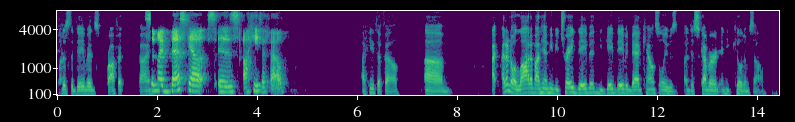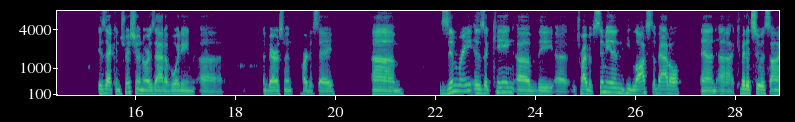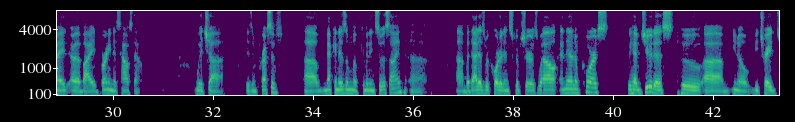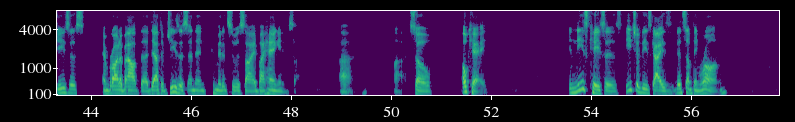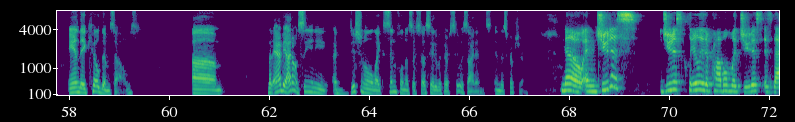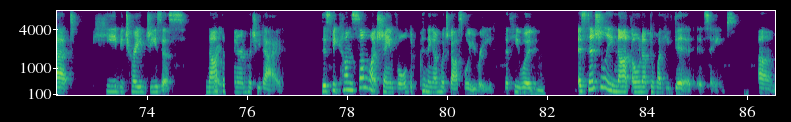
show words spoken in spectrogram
What is the David's prophet guy? So my best guess is Ahithophel. Ahithophel. Um, I, I don't know a lot about him. He betrayed David. He gave David bad counsel. He was uh, discovered, and he killed himself. Is that contrition or is that avoiding uh, embarrassment? Hard to say. Um, Zimri is a king of the, uh, the tribe of Simeon. He lost a battle and uh, committed suicide uh, by burning his house down, which uh, is impressive uh, mechanism of committing suicide. Uh, but that is recorded in scripture as well. And then, of course, we have Judas, who um, you know betrayed Jesus and brought about the death of Jesus, and then committed suicide by hanging himself. Uh, uh, so, okay. In these cases, each of these guys did something wrong, and they killed themselves. Um, but Abby, I don't see any additional like sinfulness associated with their suicide in, in the scripture. No, and Judas, Judas, clearly the problem with Judas is that he betrayed Jesus, not Right. the manner in which he died. This becomes somewhat shameful depending on which gospel you read, that he would Mhm. essentially not own up to what he did, it seems. Um,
